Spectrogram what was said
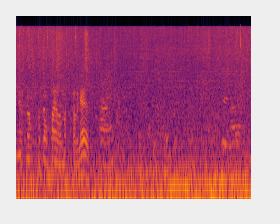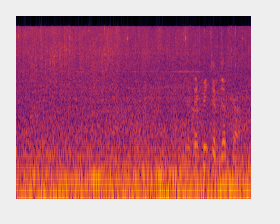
Мне просто потом файлом отправляют. Это Питер, детка.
